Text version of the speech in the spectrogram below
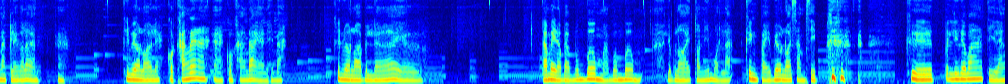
หนักๆเลยก็แล้วกันอะขึ้นเวลร้อยเลย กดครั้งได้นะอะกดครั้งได้อะเห็นปะขึ้นเวลร้อยไปเลยเออ ดาเมจเราแบบเบิ่มๆอะเบิ่มๆเรียบร้อยตอนนี้หมดละ ขึ้นไปเวลร้อยสามสิบคือเป็นเรียกได้ว่าตีแรง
